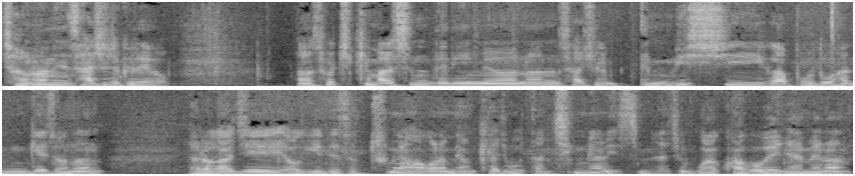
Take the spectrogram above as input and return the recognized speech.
저는 사실 그래요. 아, 솔직히 말씀드리면은 사실 MBC가 보도한 게 저는 여러 가지 여기에 대해서 투명하거나 명쾌하지 못한 측면이 있습니다. 지금 과- 과거 왜냐면은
